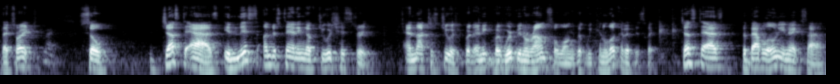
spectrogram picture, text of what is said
that's right. Right. So, just as in this understanding of Jewish history, and not just Jewish, but any, but we've been around so long that we can look at it this way. Just as the Babylonian exile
